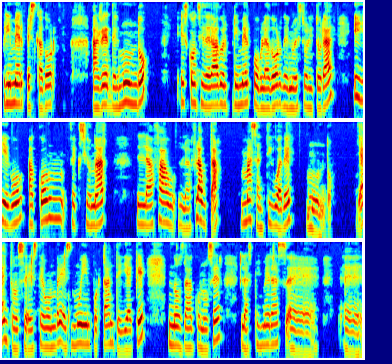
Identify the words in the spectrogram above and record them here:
Primer pescador a red del mundo, es considerado el primer poblador de nuestro litoral y llegó a confeccionar la, la flauta más antigua del mundo. ¿Ya? Entonces este hombre es muy importante ya que nos da a conocer las primeras, eh, eh,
